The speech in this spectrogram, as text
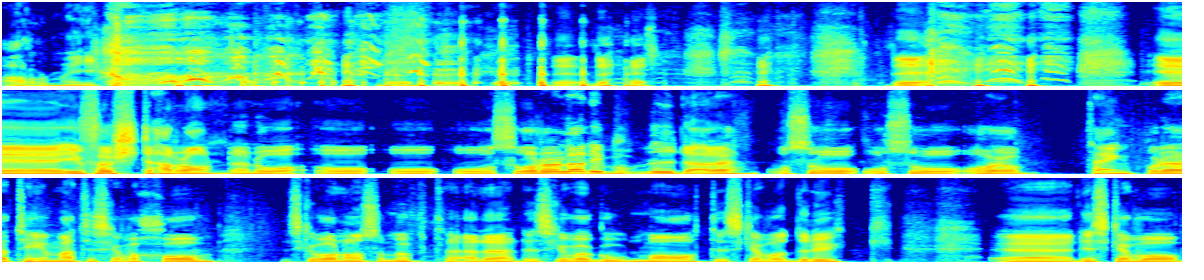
armen gick av. det, det, det, eh, I första ronden då. Och, och, och så rullade det vidare. Och så, och så har jag tänkt på det här temat. Det ska vara show, det ska vara någon som uppträder, det ska vara god mat, det ska vara dryck, eh, det ska vara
